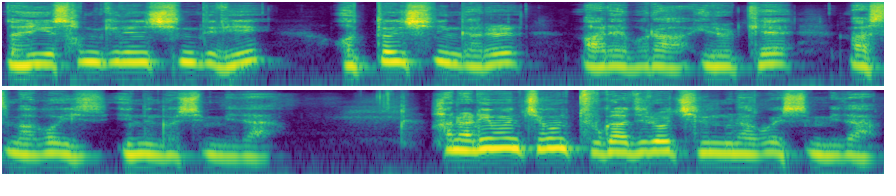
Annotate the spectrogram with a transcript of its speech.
너희 섬기는 신들이 어떤 신인가를 말해보라. 이렇게 말씀하고 있, 있는 것입니다. 하나님은 지금 두 가지로 질문하고 있습니다.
